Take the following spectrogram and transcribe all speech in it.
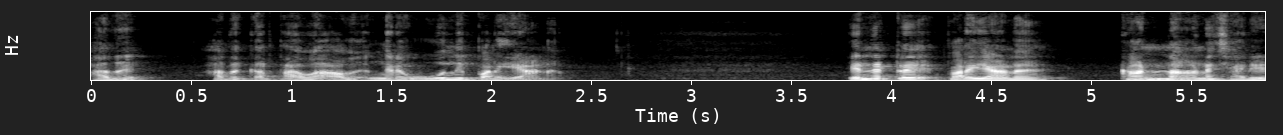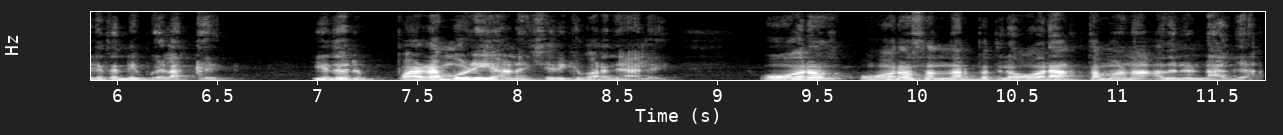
അത് അത് കർത്താവ് ഇങ്ങനെ ഊന്നി പറയാണ്. എന്നിട്ട് പറയാണ് കണ്ണാണ് ശരീരത്തിന്റെ വിളക്ക്. ഇതൊരു പഴമൊഴിയാണ് ശരിക്കും പറഞ്ഞാൽ ഓരോ ഓരോ സന്ദർഭത്തിൽ ഓരോ അർത്ഥമാണ് അതിനുണ്ടാകുക.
